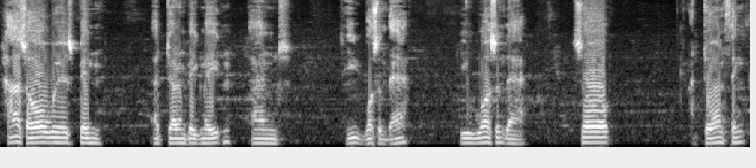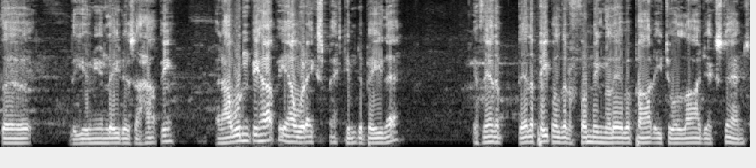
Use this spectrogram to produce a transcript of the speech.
has always been at Durham Big Meeting and he wasn't there. He wasn't there. So I don't think the the union leaders are happy. And I wouldn't be happy. I would expect him to be there if they're the they're the people that are funding the Labour Party to a large extent,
